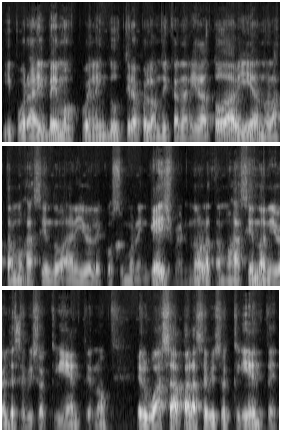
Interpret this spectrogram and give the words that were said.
y por ahí vemos pues en la industria pues la omnicanalidad todavía no la estamos haciendo a nivel de consumer engagement, ¿no? La estamos haciendo a nivel de servicio al cliente, ¿no? El WhatsApp para servicio al cliente,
